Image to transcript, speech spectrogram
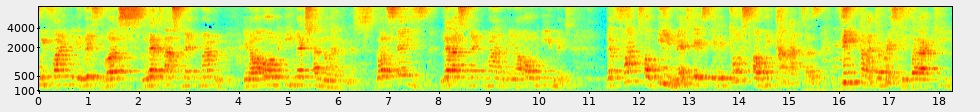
we find in this verse, let us make man in our own image and likeness. God says, let us make man in our own image. The fact of image is it talks of the characters, the characteristics that are key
